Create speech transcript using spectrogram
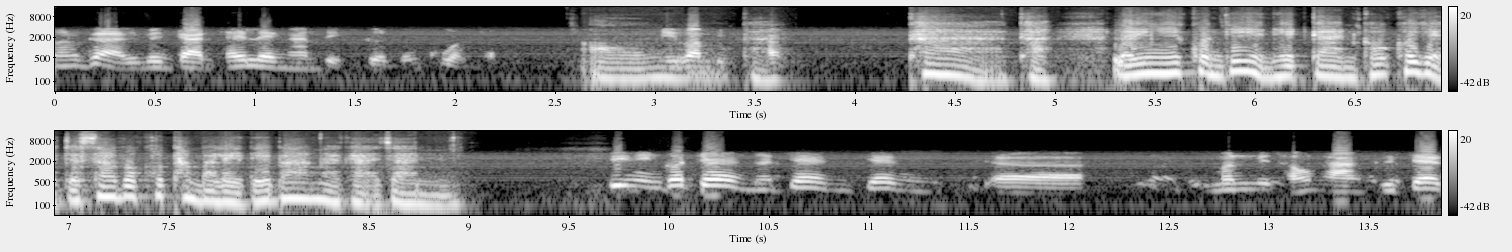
มันก็อาจจะเป็นการใช้แรงงานเด็กเกินสมควรครับอ๋อมีความผิดครับ ค่ะค่ะ แล้วอย่างนี้คนที่เห็นเหตุการณ์เขาเขาอยากจะทราบว่าเขาทำอะไรได้บ้างอะคะอาจารย์จริงๆก็แจ้งนะแจ้งแจ้งเอ่อมันมีสองทางคือแจ้ง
